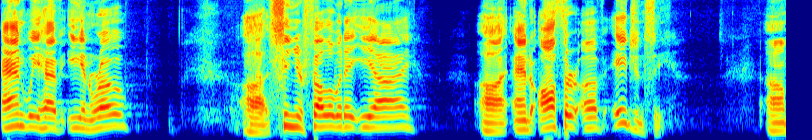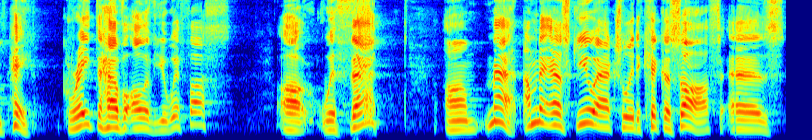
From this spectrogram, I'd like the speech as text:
And we have Ian Rowe, uh, Senior Fellow at AEI, uh, and author of Agency. Um, hey, great to have all of you with us. Uh, with that, um, Matt, I'm going to ask you actually to kick us off as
